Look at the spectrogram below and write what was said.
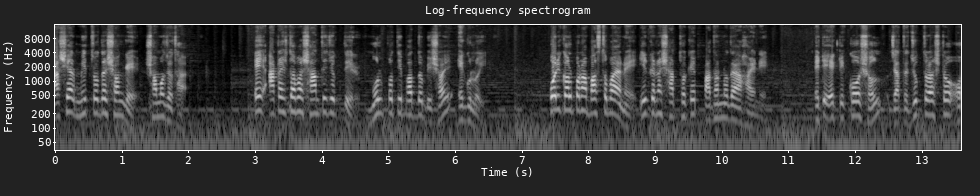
রাশিয়ার মিত্রদের সঙ্গে সমঝোতা। এই আঠাশ দফা শান্তি চুক্তির মূল প্রতিপাদ্য বিষয় এগুলোই। পরিকল্পনা বাস্তবায়নে ইউক্রেনের স্বার্থকে প্রাধান্য দেওয়া হয়নি। এটি একটি কৌশল যাতে যুক্তরাষ্ট্র ও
